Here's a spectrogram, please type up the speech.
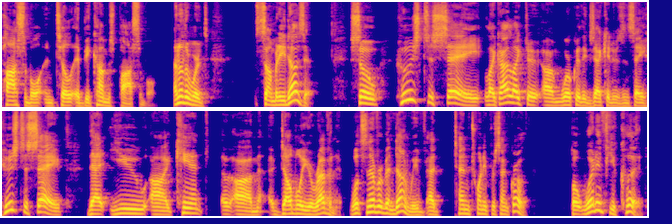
possible until it becomes possible. In other words, somebody does it. So who's to say, like I like to um, work with executives and say, who's to say that you uh, can't uh, um, double your revenue? Well, it's never been done. We've had 10, 20% growth. But what if you could?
